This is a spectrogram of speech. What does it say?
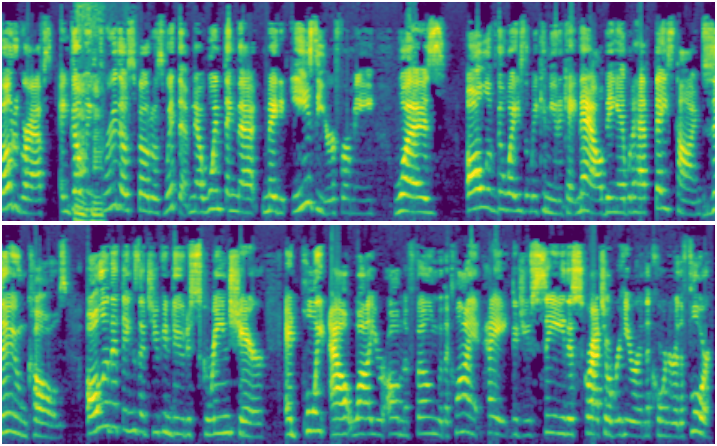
photographs and going mm-hmm. through those photos with them. Now, one thing that made it easier for me was all of the ways that we communicate now, being able to have FaceTime, Zoom calls, all of the things that you can do to screen share and point out while you're on the phone with a client, hey, did you see this scratch over here in the corner of the floor?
